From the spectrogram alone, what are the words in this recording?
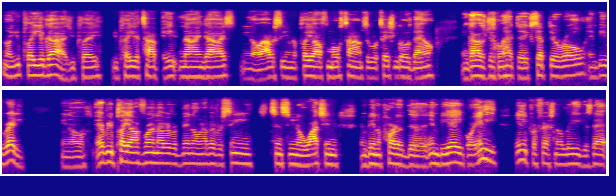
you know you play your guys. You play you play your top eight nine guys. You know obviously in the playoff most times the rotation goes down and guys are just gonna have to accept their role and be ready. You know, every playoff run I've ever been on, I've ever seen since you know watching and being a part of the NBA or any any professional league is that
